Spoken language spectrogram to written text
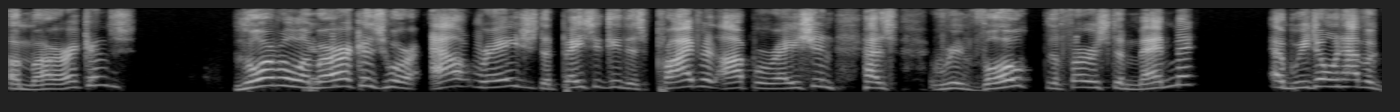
Americans. Normal Americans who are outraged that basically this private operation has revoked the First Amendment and we don't have a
